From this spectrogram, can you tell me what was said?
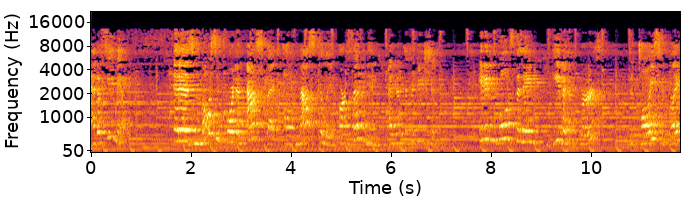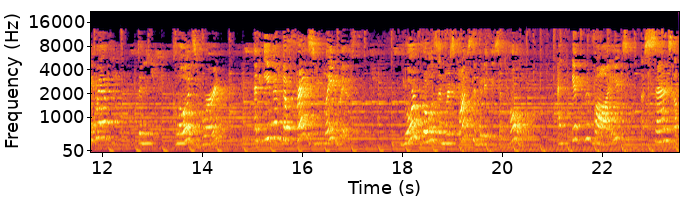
and a female. It is most important aspect of masculine or feminine identification. It involves the name given at birth, toys you play with, the clothes worn, and even the friends you play with. Your roles and responsibilities at home. And it provides a sense of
